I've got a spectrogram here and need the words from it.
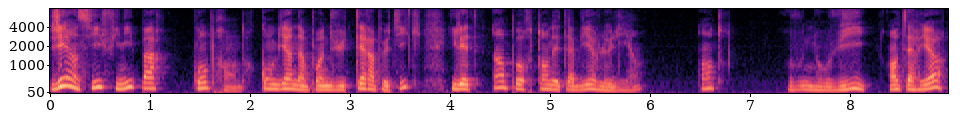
J'ai ainsi fini par comprendre combien d'un point de vue thérapeutique il est important d'établir le lien entre nos vies antérieures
